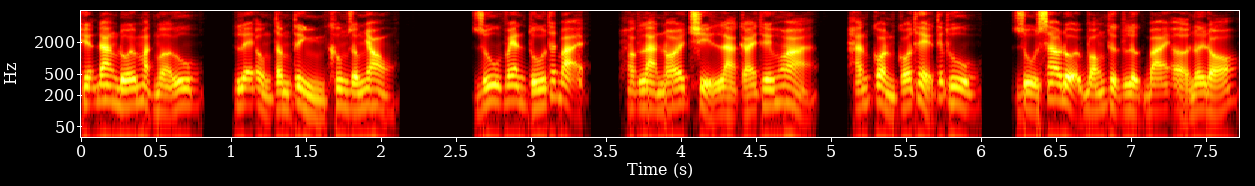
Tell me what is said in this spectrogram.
Hiện đang đối mặt mu lệ ổng tâm tình không giống nhau. Dù ven tú thất bại, hoặc là nói chỉ là cái thế hòa, hắn còn có thể tiếp thu dù sao đội bóng thực lực bại ở nơi đó,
